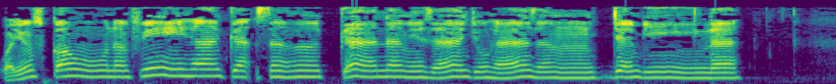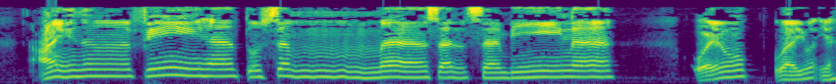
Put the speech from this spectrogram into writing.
ويسقون فيها كأسا كان مزاجها زنجبيلا عينا فيها تسمى سلسبيلا ويط ويو ya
